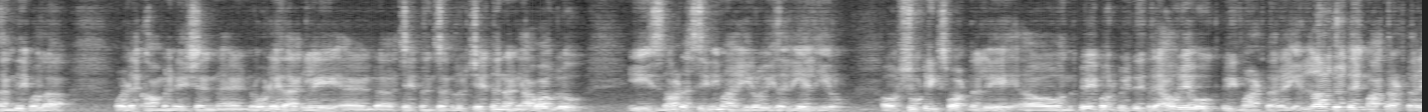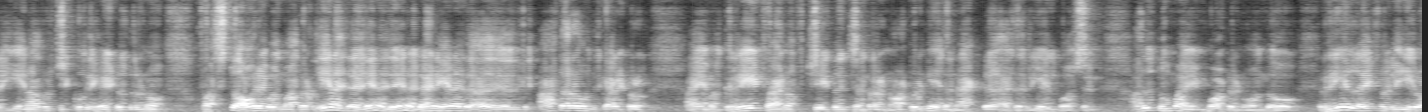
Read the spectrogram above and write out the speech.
Sandeep ಎಲ್ಲ ಒಳ್ಳೆ ಕಾಂಬಿನೇಷನ್ ಅಂಡ್ ಒಳ್ಳೇದಾಗಲಿ. ಅಂಡ್ ಚೇತನ್ ಚಂದ್ರು. ಚೇತನ್ ನಾನು ಯಾವಾಗಲೂ is not a cinema hero is a real hero ಅವ್ರ ಶೂಟಿಂಗ್ ಸ್ಪಾಟ್ನಲ್ಲಿ ಒಂದು ಪೇಪರ್ ಬಿದ್ದಿದ್ರೆ ಅವರೇ ಹೋಗಿ ಇದು ಮಾಡ್ತಾರೆ, ಎಲ್ಲರ ಜೊತೆಗೆ ಮಾತಾಡ್ತಾರೆ, ಏನಾದ್ರೂ ಚಿಕ್ಕದು ಹೇಟಿದ್ರು ಫಸ್ಟ್ ಅವರೇ ಬಂದು ಮಾತಾಡೋದು, ಏನಾಯ್ತು ಏನಾಯ್ತು ಏನಾಯ್ತು ಏನಾಯ್ತು, ಆ ತರ ಒಂದು character I am a great fan of Chetan Chandra not only as an actor as a real person ಅದು ತುಂಬಾ ಇಂಪಾರ್ಟೆಂಟ್ ಒಂದು ರಿಯಲ್ ಲೈಫ್ನಲ್ಲಿ ಹೀರೋ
